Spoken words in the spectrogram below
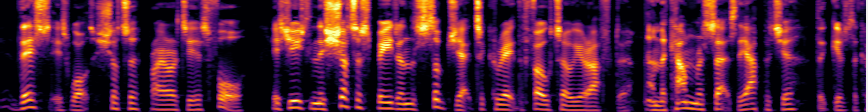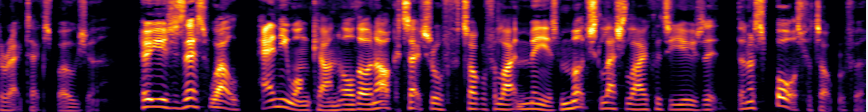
This is what shutter priority is for. It's using the shutter speed and the subject to create the photo you're after, and the camera sets the aperture that gives the correct exposure. Who uses this? Well, anyone can, although an architectural photographer like me is much less likely to use it than a sports photographer.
